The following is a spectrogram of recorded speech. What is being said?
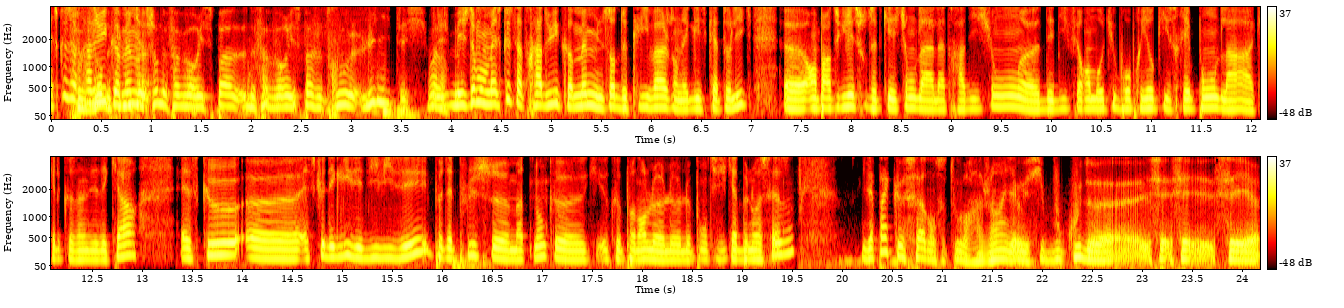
Est-ce que ça traduit quand même ne favorise pas ne favorise pas je trouve l'unité. Voilà. Mais justement, mais est-ce que ça traduit quand même une sorte de clivage dans l'Église catholique, euh, en particulier sur cette question de la, la tradition, euh, des différents motus proprios qui se répondent là à quelques années d'écart? Est-ce que euh, est-ce que l'Église est divisée, peut-être plus euh, maintenant que que pendant le, le, le pontificat de Benoît XVI il n'y a pas que ça dans cet ouvrage. Hein. Il y a aussi beaucoup de. C'est euh,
